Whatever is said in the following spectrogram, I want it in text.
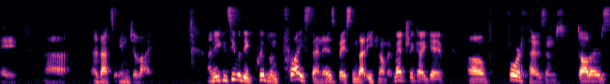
a, uh, that's in July. And you can see what the equivalent price then is based on that economic metric I gave of $4,000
